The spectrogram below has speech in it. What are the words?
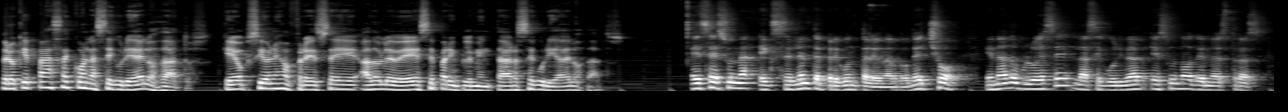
pero ¿qué pasa con la seguridad de los datos? ¿Qué opciones ofrece AWS para implementar seguridad de los datos? Esa es una excelente pregunta, Leonardo. De hecho, en AWS la seguridad es una de nuestras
